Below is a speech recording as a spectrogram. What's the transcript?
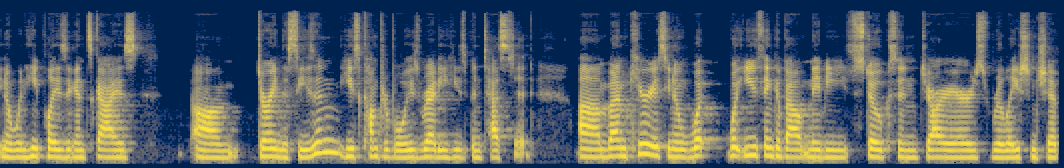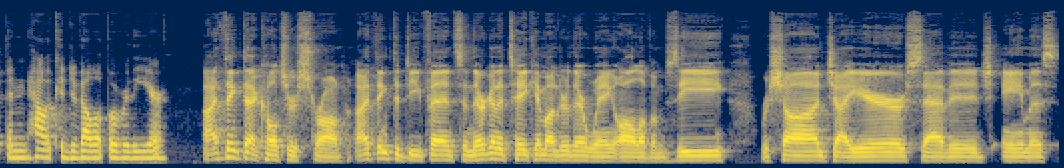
you know when he plays against guys um, during the season, he's comfortable, he's ready, he's been tested. Um, but I'm curious, you know, what what you think about maybe Stokes and Jaire's relationship and how it could develop over the year. I think that culture is strong. I think the defense, and they're going to take him under their wing, all of them. Z, Rashan, Jaire, Savage, Amos,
